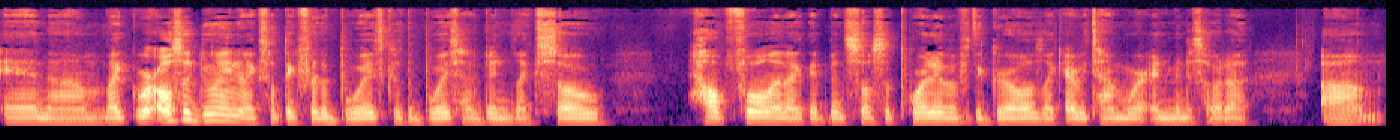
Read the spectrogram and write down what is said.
and um, like we're also doing like something for the boys because the boys have been like so helpful and like they've been so supportive of the girls. Like every time we're in Minnesota, um,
